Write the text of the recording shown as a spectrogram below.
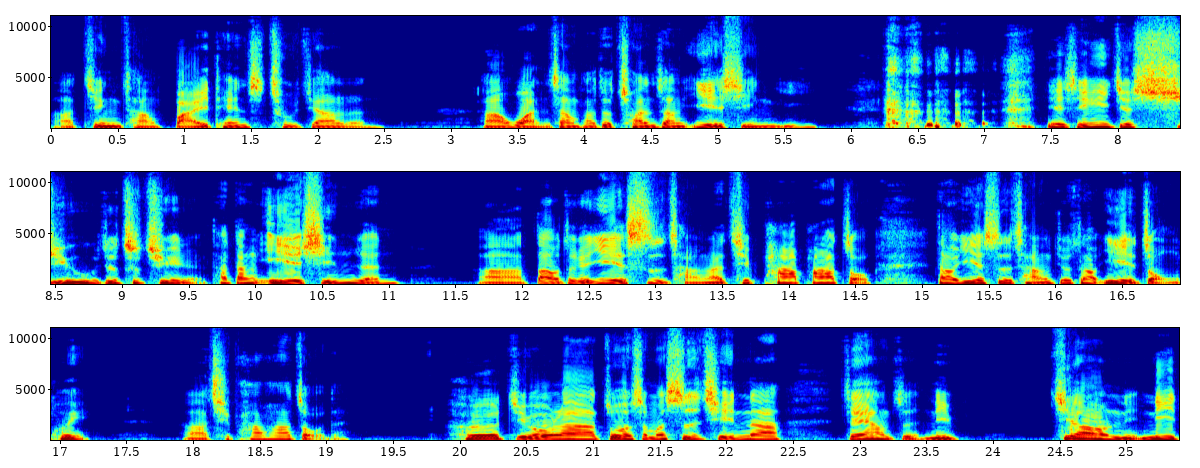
啊，经常白天是出家人，啊，晚上他就穿上夜行衣，夜行衣就咻就出去了，他当夜行人。啊，到这个夜市场啊，去啪啪走，到夜市场就到夜总会啊，去啪啪走的，喝酒啦，做什么事情呢？这样子，你叫你你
